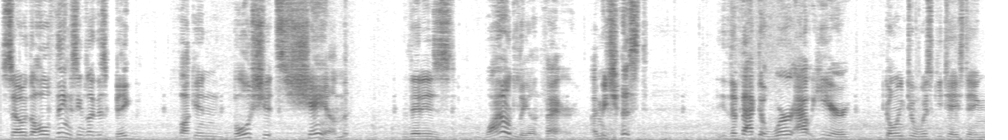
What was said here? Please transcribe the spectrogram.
So the whole thing seems like this big fucking bullshit sham that is wildly unfair. I mean, just the fact that we're out here going to a whiskey tasting,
